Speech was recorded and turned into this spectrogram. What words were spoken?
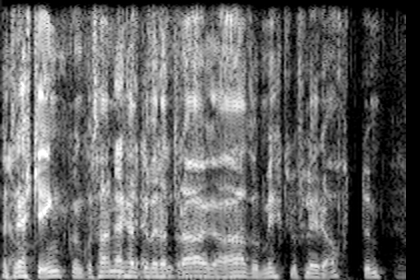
Þetta er ekki yngungu, þannig heldur verið að draga að úr miklu fleiri áttum. Já,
